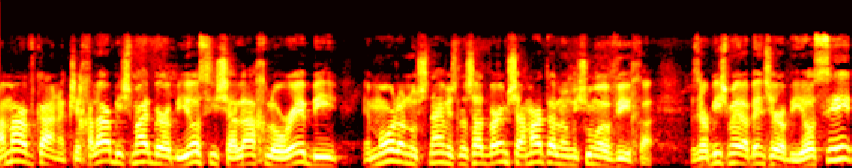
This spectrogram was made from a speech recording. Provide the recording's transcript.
אמר רב כהנא, כשחלה רבי ישמעאל ברבי יוסי שלח לו רבי, אמור לנו שניים ושלושה דברים שאמרת לנו משום אביך. אז רבי ישמעאל הבן של רבי יוסי,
